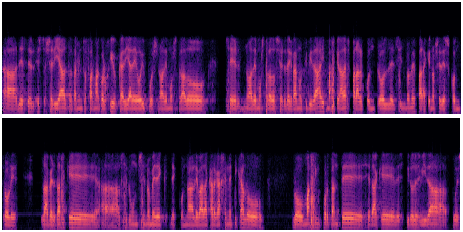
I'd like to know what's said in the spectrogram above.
uh, desde esto sería el tratamiento farmacológico que a día de hoy pues no ha demostrado ser no ha demostrado ser de gran utilidad y más que nada es para el control del síndrome para que no se descontrole. La verdad es que al ser un síndrome de, con una elevada carga genética lo, lo más importante será que el estilo de vida pues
